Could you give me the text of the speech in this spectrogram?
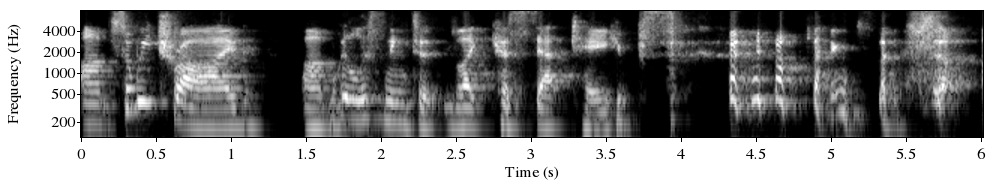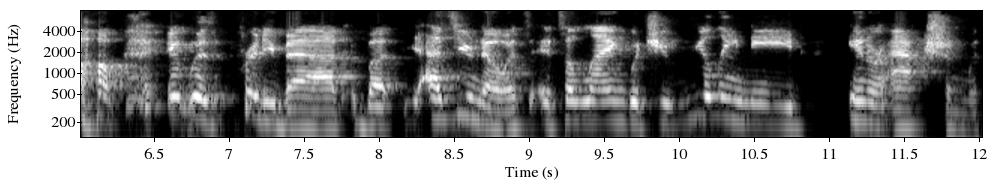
Um, so we tried. Um, we're listening to like cassette tapes. things. Um, it was pretty bad, but as you know, it's it's a language you really need interaction with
